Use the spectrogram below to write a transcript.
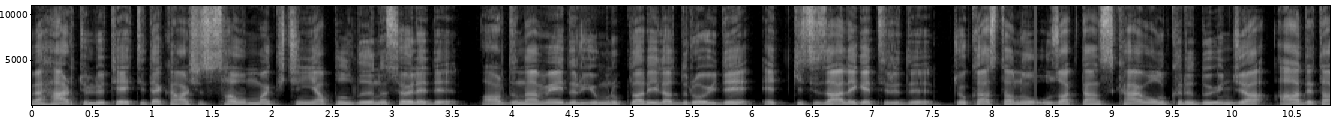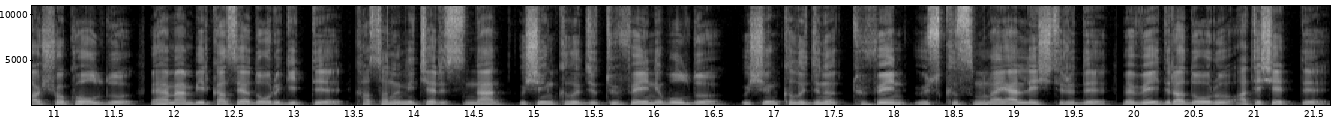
ve her türlü tehdide karşı savunmak için yapıldığını söyledi. Ardından Vader yumruklarıyla droidi etkisiz hale getirdi. Jocastano uzaktan Skywalker'ı duyunca adeta şok oldu ve hemen bir kasaya doğru gitti. Kasanın içerisinden ışın kılıcı tüfeğini buldu. Işın kılıcını tüfeğin üst kısmına yerleştirdi ve Vader'a doğru ateş etti.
